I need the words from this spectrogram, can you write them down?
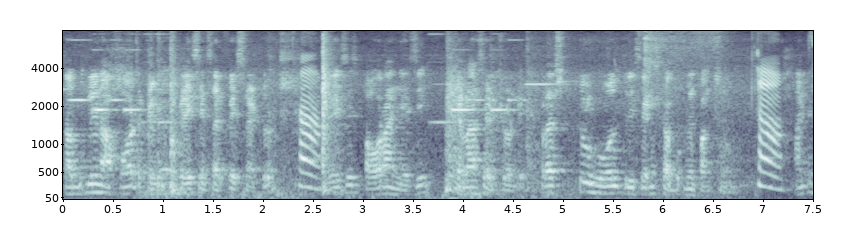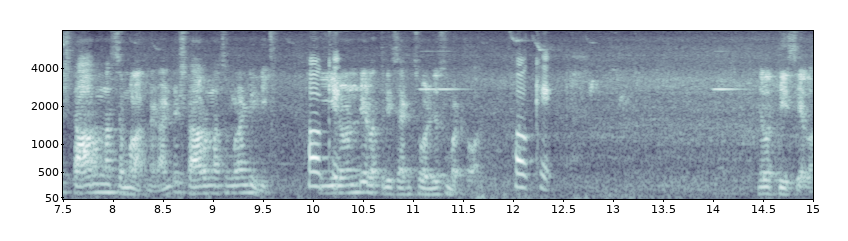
టబ్ క్లీన్ ఆ వాటర్ వేసేసి సర్ఫ్ వేసినట్టు ఆ, వేసేసి పవర్ ఆన్ చేసి ఇక్కడ రాసాడు చూడండి. Press to hold three seconds tub clean function అంటే స్టార్ ఉన్న సింబల్ అంటున్నాడు. అంటే స్టార్ ఉన్న సింబల్ అంటే ఇది. ఈ రెండు ఇలా త్రీ సెకండ్స్ హోల్డ్ చేసి పట్టుకోవాలి. ఓకే. ఇలా తీసేయాలి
